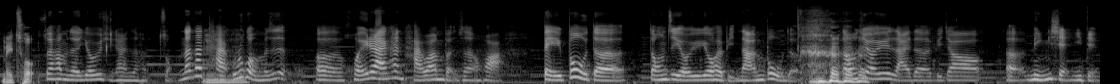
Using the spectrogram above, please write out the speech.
没错，所以他们的忧郁倾向也是很重。那在台，嗯、如果我们是呃回来看台湾本身的话，北部的冬季忧郁又会比南部的冬季忧郁来的比较呃明显一点。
